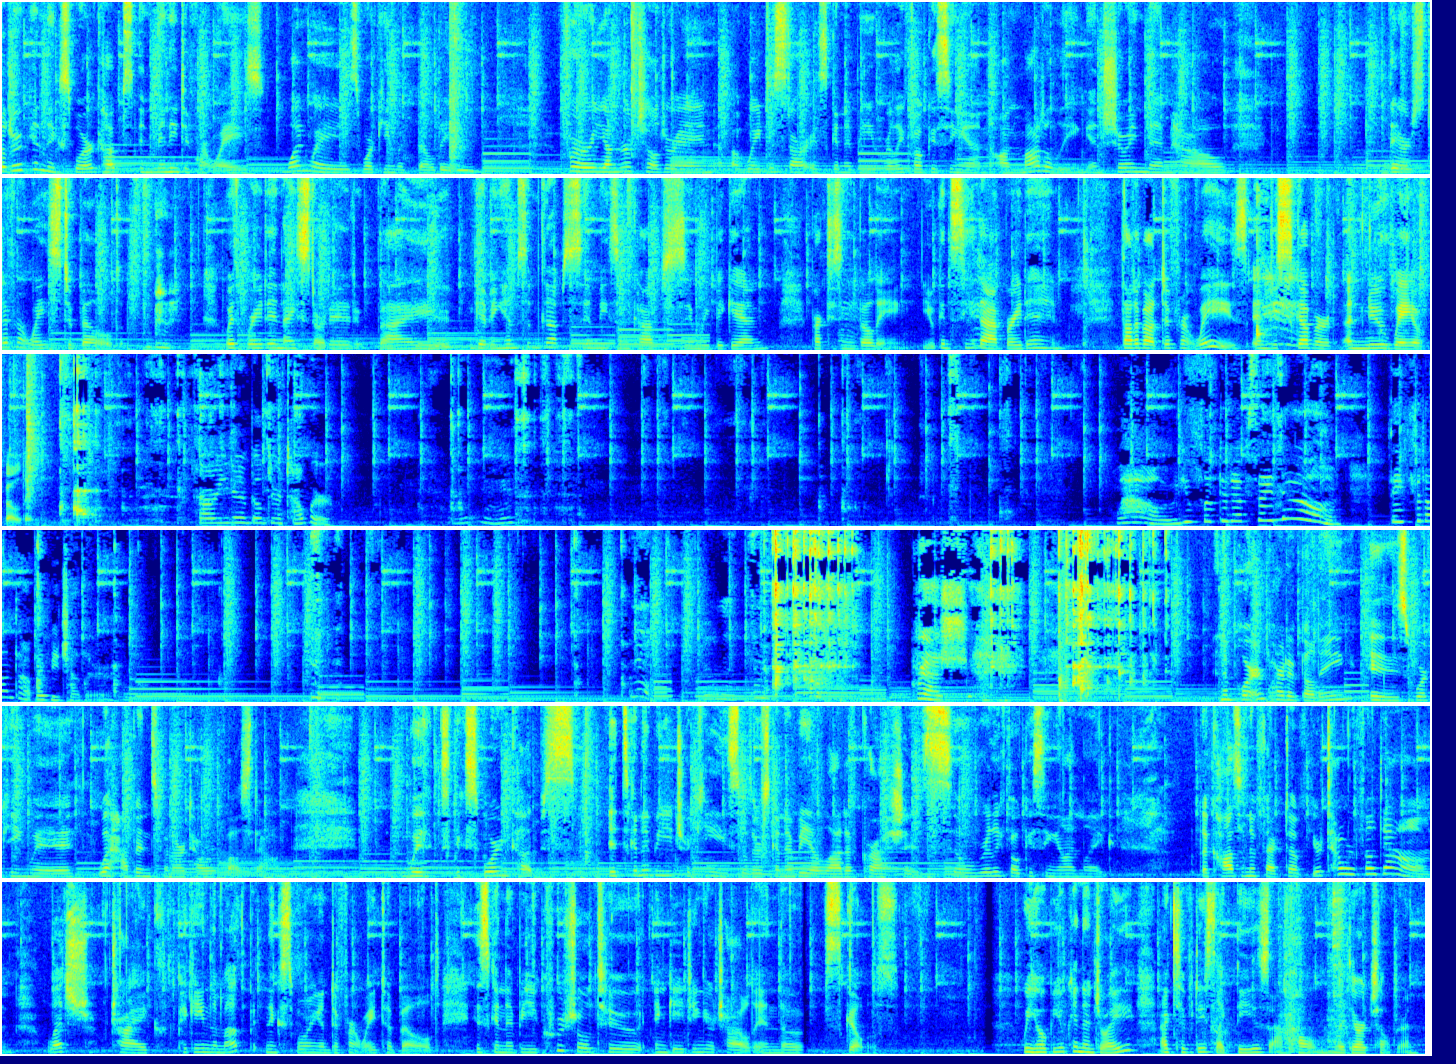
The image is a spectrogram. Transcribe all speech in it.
Children can explore cups in many different ways. One way is working with building. For younger children, a way to start is going to be really focusing in on modeling and showing them how there's different ways to build. with Brayden, I started by giving him some cups and me some cups, and we began practicing building. You can see that Brayden thought about different ways and discovered a new way of building. How are you going to build your tower? Wow, you flipped it upside down. They fit on top of each other. Crush. An important part of building is working with what happens when our tower falls down. With exploring cups, it's gonna be tricky, so there's gonna be a lot of crashes. So really focusing on like the cause and effect of your tower fell down. Let's try picking them up and exploring a different way to build is going to be crucial to engaging your child in the skills. We hope you can enjoy activities like these at home with your children.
